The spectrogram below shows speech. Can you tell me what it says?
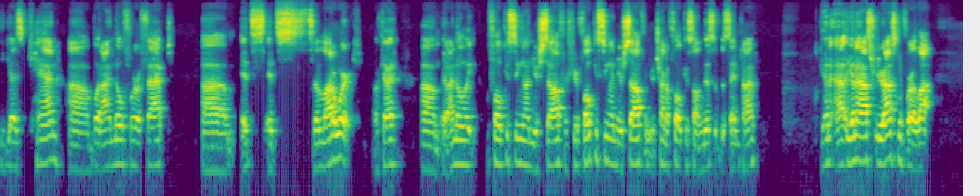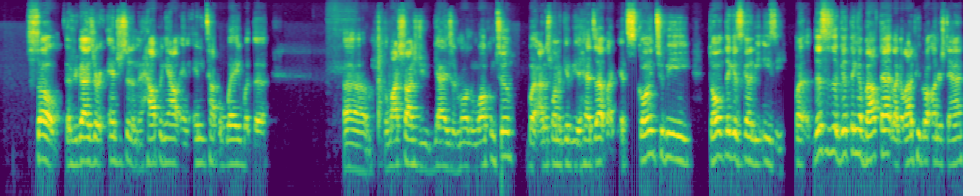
you guys can. Uh, but I know for a fact um, it's, it's, it's a lot of work. Okay. Um, I know like focusing on yourself. If you're focusing on yourself and you're trying to focus on this at the same time, you're gonna you're gonna ask you're asking for a lot. So if you guys are interested in helping out in any type of way with the uh, the watchdogs, you guys are more than welcome to. But I just want to give you a heads up. Like it's going to be. Don't think it's going to be easy. But this is a good thing about that. Like a lot of people don't understand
